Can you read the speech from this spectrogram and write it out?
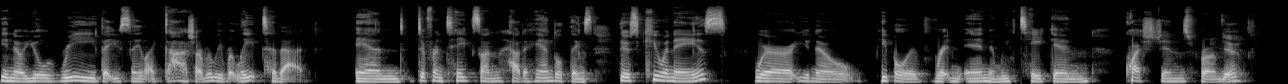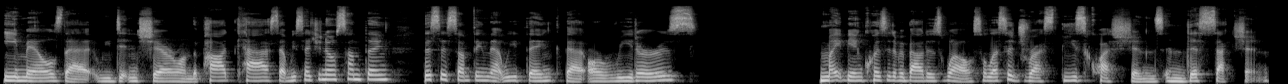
you know, you'll read that you say, like, gosh, I really relate to that. And different takes on how to handle things. There's Q and A's where, you know, people have written in and we've taken questions from Yeah. emails that we didn't share on the podcast that we said, you know, something, this is something that we think that our readers might be inquisitive about as well. So let's address these questions in this section.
